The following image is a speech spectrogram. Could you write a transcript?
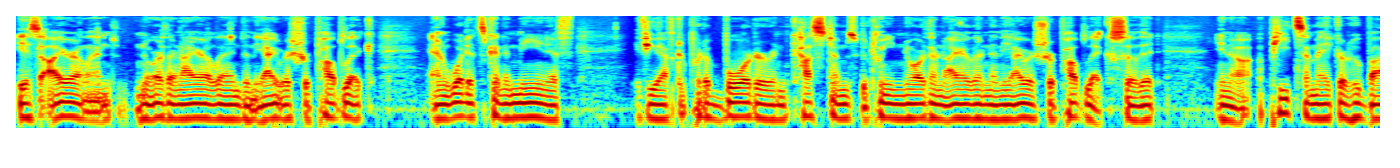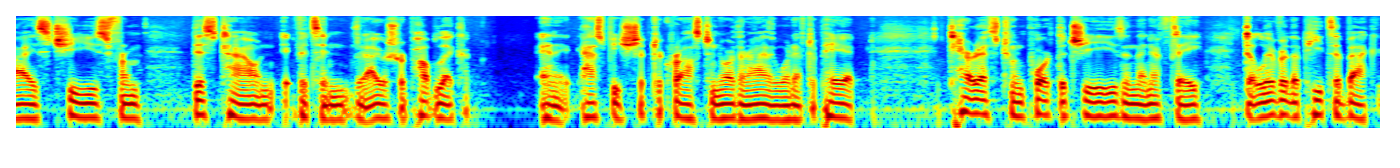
is Ireland, Northern Ireland, and the Irish Republic, and what it's going to mean if, if you have to put a border and customs between Northern Ireland and the Irish Republic, so that you know a pizza maker who buys cheese from this town, if it's in the Irish Republic, and it has to be shipped across to Northern Ireland, would have to pay it tariffs to import the cheese, and then if they deliver the pizza back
